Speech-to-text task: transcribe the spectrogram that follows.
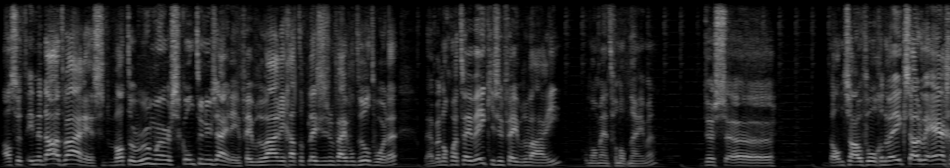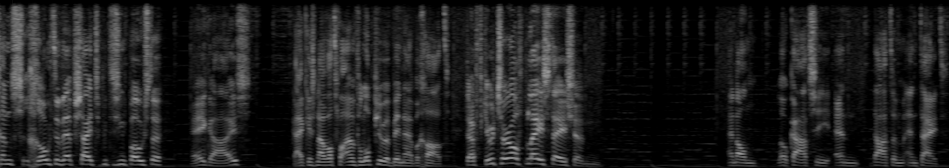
Als het inderdaad waar is, wat de rumors continu zeiden. In februari gaat de PlayStation 5 onthuld worden. We hebben nog maar twee weekjes in februari. Op het moment van opnemen. Dus eh, dan zou volgende week zouden we ergens grote websites moeten zien posten. Hey guys, kijk eens naar wat voor envelopje we binnen hebben gehad. The future of PlayStation. En dan locatie en datum en tijd.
